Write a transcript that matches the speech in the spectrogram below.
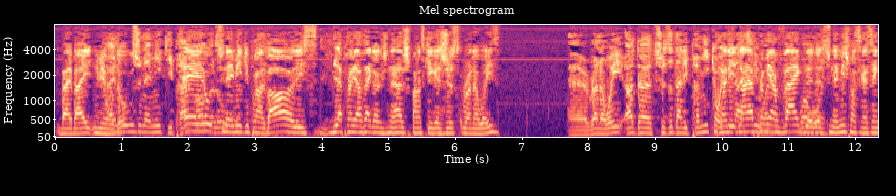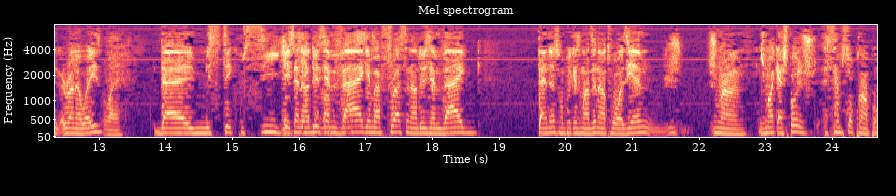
Bye bye, numéro Un autre 12. tsunami qui prend le bord autre tsunami qui prend le bord. Les- la première vague originale, je pense qu'il reste juste Runaways. Euh, Runaway. Ah, de, tu veux dire dans les premiers qui ont Dans, été les- dans la première ouais. vague Ouais, de, tsunami, je pense qu'il reste Runaways. Ouais. Dans Mystic aussi, qui était dans la deuxième Emma Frost. vague. Emma Frost est dans la deuxième vague. Thanos, on peut quasiment dire dans la troisième. Je- Je m'en, je m'en cache pas, je- ça me surprend pas.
